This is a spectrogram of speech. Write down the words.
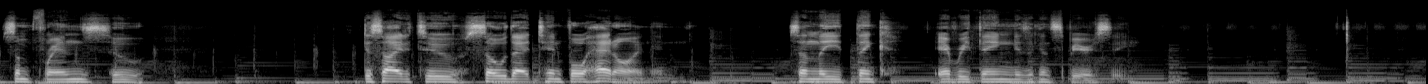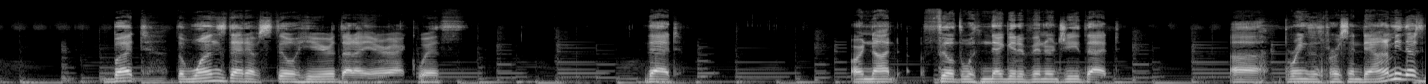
some friends who decided to sew that tinfoil hat on and suddenly think everything is a conspiracy. But the ones that have still here that I interact with that are not filled with negative energy that uh, brings this person down. I mean, there's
